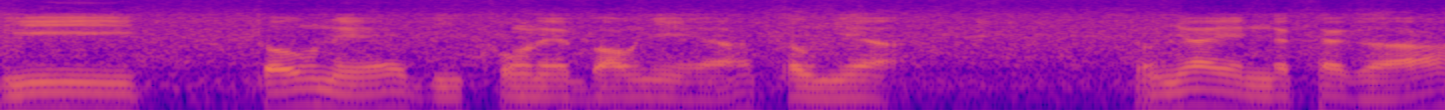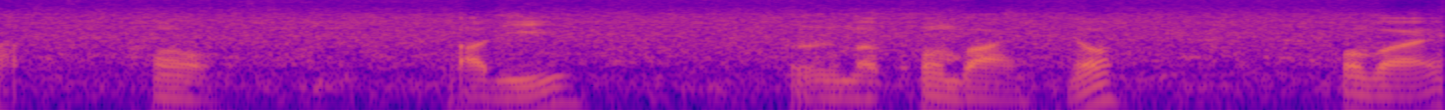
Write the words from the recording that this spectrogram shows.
ဒီတုံးနဲ့ဒီခွန်နဲ့ပေါင်းခြင်းဟာတုံည တုံညရဲ့နှစ်ခက်ကဟောဒါဒီဒီမှာခွန်ပိုင်နော်ခွန်ပိုင်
